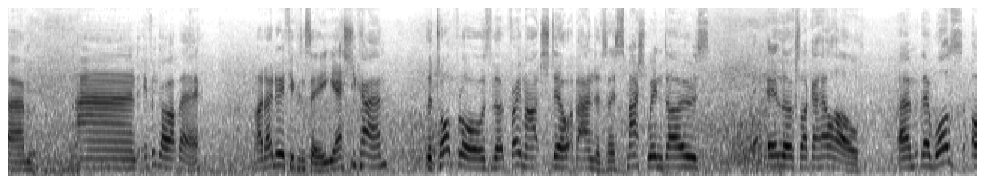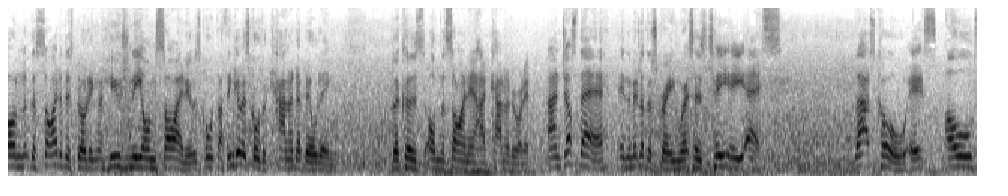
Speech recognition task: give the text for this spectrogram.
Um, and if we go up there, I don't know if you can see. Yes, you can. The top floors look very much still abandoned. So there's smashed windows. It looks like a hellhole. Um, there was on the side of this building a huge neon sign. It was called, I think it was called the Canada Building because on the sign it had Canada on it. And just there in the middle of the screen where it says TES, that's cool. It's old,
